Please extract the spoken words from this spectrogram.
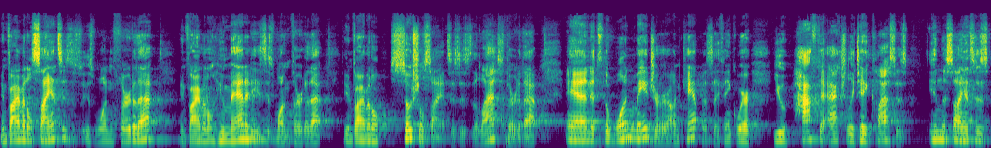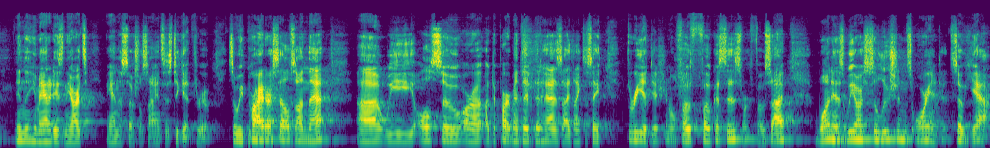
environmental sciences is, is one third of that. Environmental humanities is one third of that. The environmental social sciences is the last third of that. And it's the one major on campus, I think, where you have to actually take classes in the sciences, in the humanities and the arts, and the social sciences to get through. So we pride ourselves on that. Uh, we also are a, a, department that, that has, I'd like to say, three additional fo- focuses or foci. One is we are solutions oriented. So, yeah,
